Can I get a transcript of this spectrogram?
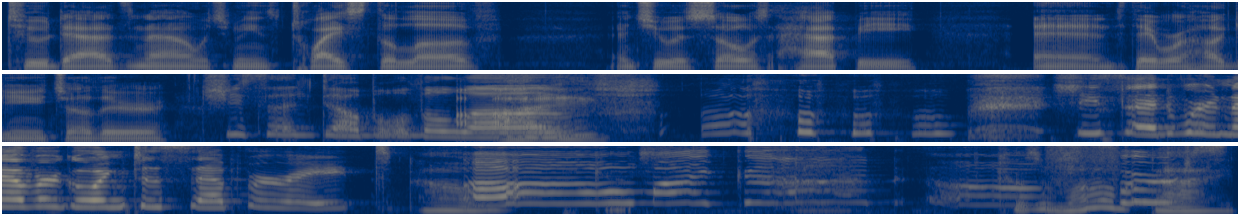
two dads now, which means twice the love, and she was so happy and they were hugging each other. She said double the I- love. she said we're never going to separate. Oh, Oh, because- my god. Because her mom first died.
